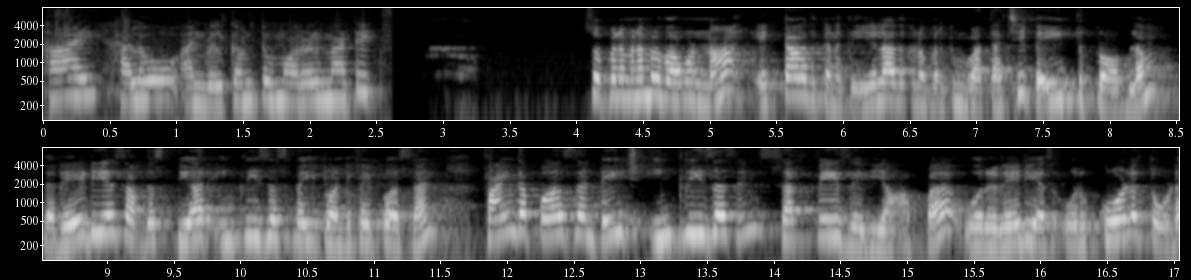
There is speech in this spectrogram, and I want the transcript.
Hi, hello, and welcome to Moral Matics. So இப்போ நம்ம என்ன பார்ப்போம்னா எட்டாவது கணக்கு ஏழாவது கணக்கு வரைக்கும் பார்த்தாச்சு. இப்போ eighth problem the radius of the sphere increases by twenty five percent find the percentage increases in surface area அப்போ ஒரு ரேடியஸ் ஒரு கோலத்தோட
